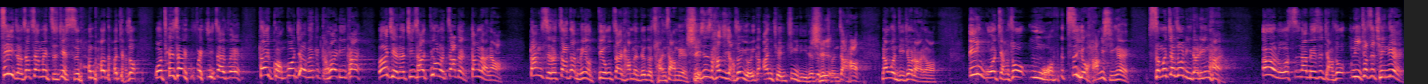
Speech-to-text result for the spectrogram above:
记者在上面直接实况报道，讲说我天上有飞机在飞，他广播叫我们赶快离开。而且呢，其实他丢了炸弹，当然了，当时的炸弹没有丢在他们这个船上面，其实是他是讲说有一个安全距离的这个存在。好，那问题就来了，英国讲说我自由航行，哎，什么叫做你的领海？俄罗斯那边是讲说你就是侵略。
